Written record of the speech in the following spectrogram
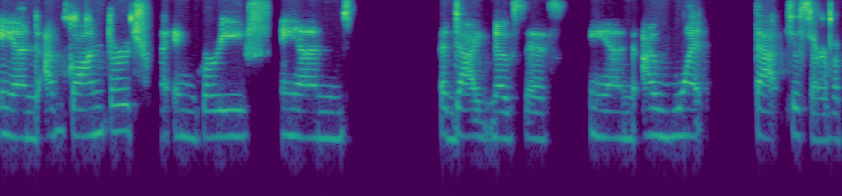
And i've gone through trauma and grief and a diagnosis and i want that to serve a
